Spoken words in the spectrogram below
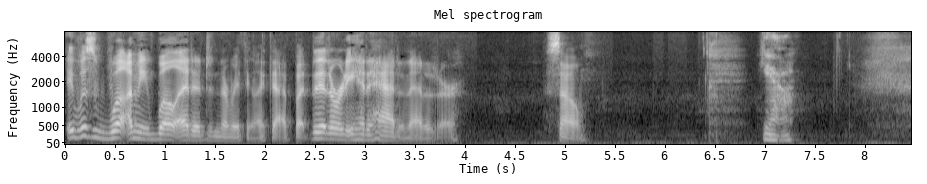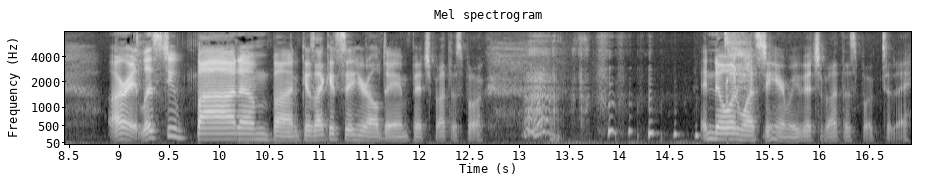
it was well, I mean, well edited and everything like that. But it already had had an editor, so yeah. all right, let's do bottom bun because I could sit here all day and bitch about this book, and no one wants to hear me bitch about this book today.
